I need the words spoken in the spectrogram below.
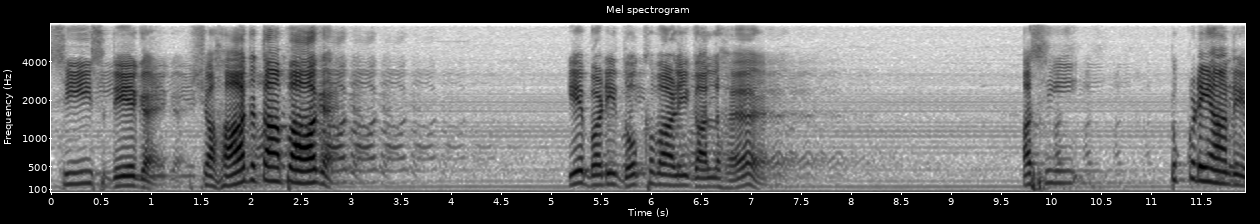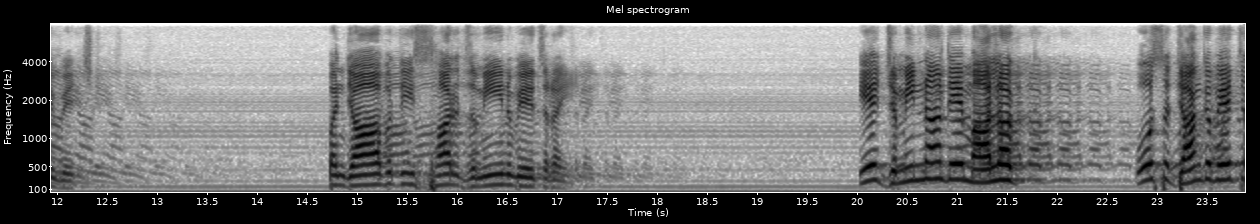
ਸੀਸ ਦੇ ਗਏ, ਸ਼ਹਾਦਤਾਂ ਪਾ ਗਏ। ਇਹ ਬੜੀ ਦੁੱਖ ਵਾਲੀ ਗੱਲ ਹੈ। ਅਸੀਂ ਟੁਕੜਿਆਂ ਦੇ ਵਿੱਚ ਪੰਜਾਬ ਦੀ ਸਰ ਜ਼ਮੀਨ ਵੇਚ ਰਹੇ ਇਹ ਜ਼ਮੀਨਾਂ ਦੇ ਮਾਲਕ ਉਸ ਜੰਗ ਵਿੱਚ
